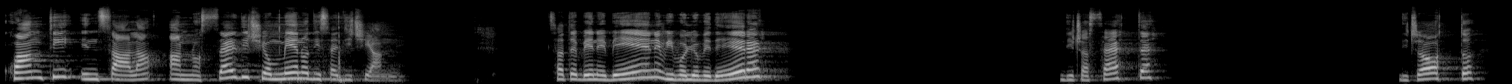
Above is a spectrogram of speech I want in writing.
Quanti in sala hanno 16 o meno di 16 anni? State bene bene, vi voglio vedere. 17, 18,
